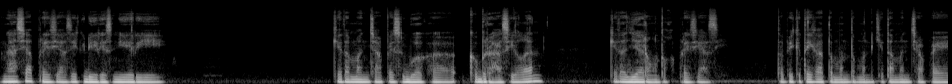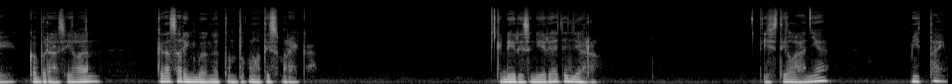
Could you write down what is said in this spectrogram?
ngasih apresiasi ke diri sendiri. Kita mencapai sebuah ke keberhasilan, kita jarang untuk apresiasi. Tapi ketika teman-teman kita mencapai keberhasilan, kita sering banget untuk notice mereka. Ke diri sendiri aja jarang. Istilahnya me time.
